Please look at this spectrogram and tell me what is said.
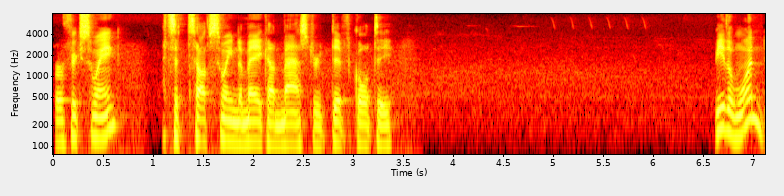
Perfect swing. That's a tough swing to make on master difficulty. Be the one.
